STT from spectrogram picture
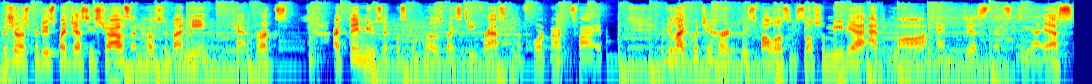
The show is produced by Jesse Strauss and hosted by me, Cat Brooks. Our theme music was composed by Steve Raskin of Fort Knox 5. If you like what you heard, please follow us on social media at Law and Dis, that's D I S,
